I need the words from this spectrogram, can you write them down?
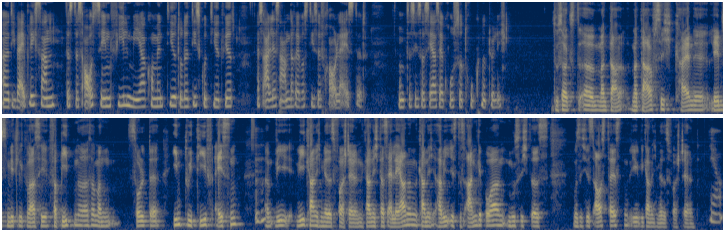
äh, die weiblich sind, dass das Aussehen viel mehr kommentiert oder diskutiert wird als alles andere, was diese Frau leistet. Und das ist ein sehr, sehr großer Druck natürlich. Du sagst, äh, man, da, man darf sich keine Lebensmittel quasi verbieten oder so, man sollte intuitiv essen. Mhm. Ähm, wie, wie kann ich mir das vorstellen? Kann ich das erlernen? Kann ich, ich, ist das angeboren? Muss ich das, muss ich das austesten? Wie, wie kann ich mir das vorstellen? Ja,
